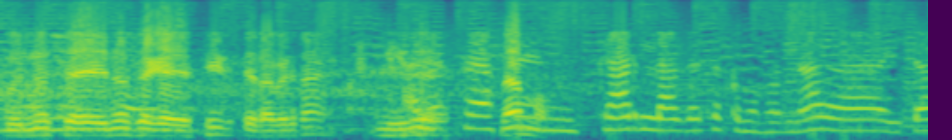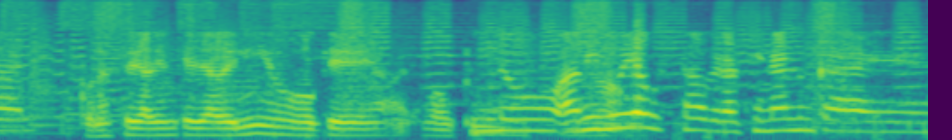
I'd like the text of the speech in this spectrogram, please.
pues no sé, no sé qué decirte, la verdad. Ni A idea. hacen Vamos. charlas de esas como jornadas y tal. ¿Conoces a alguien que haya venido o que o tú? No, a mí me hubiera gustado, pero al final nunca he...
